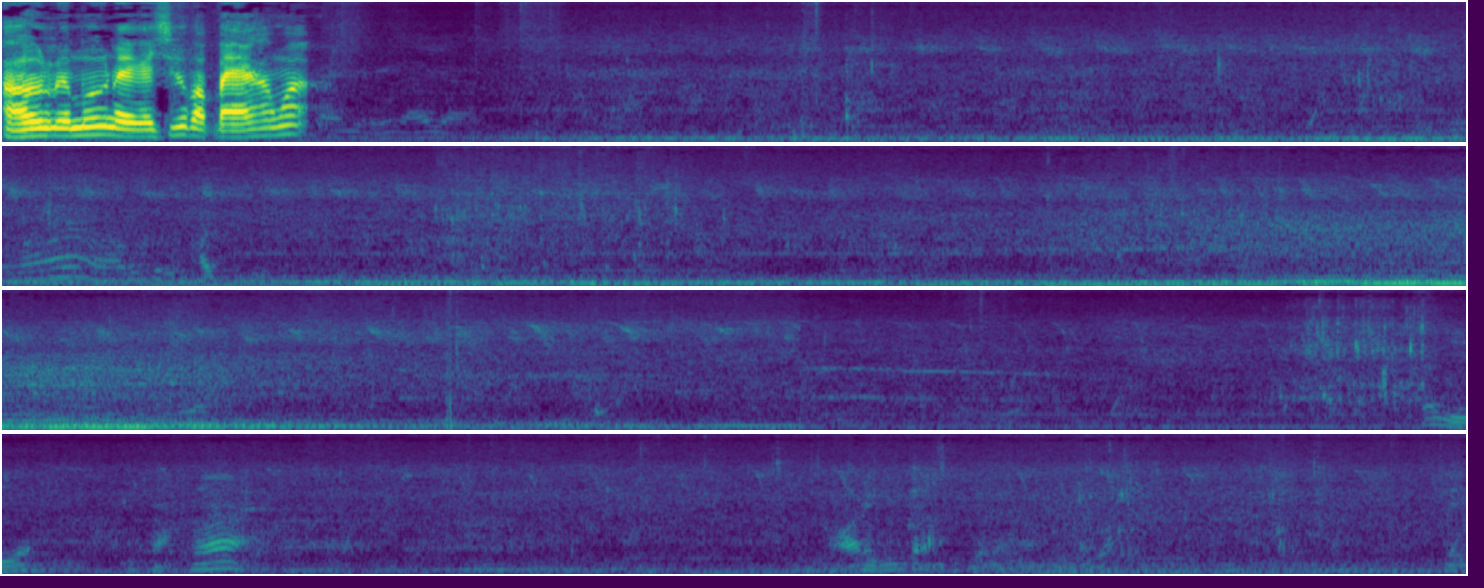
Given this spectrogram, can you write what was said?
Ờ, ừ mương này ngày xưa bập bè không á cái gì á sạc đó họ đi kiếm cái đất rồi đây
